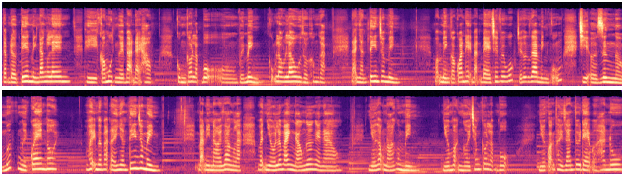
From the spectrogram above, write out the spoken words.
Tập đầu tiên mình đăng lên thì có một người bạn đại học cùng câu lạc bộ với mình cũng lâu lâu rồi không gặp đã nhắn tin cho mình. Bọn mình có quan hệ bạn bè trên facebook chứ thực ra mình cũng chỉ ở rừng ở mức người quen thôi. Vậy mà bạn ấy nhắn tin cho mình bạn ấy nói rằng là vẫn nhớ lâm anh ngáo ngơ ngày nào. Nhớ giọng nói của mình. Nhớ mọi người trong câu lạc bộ. Nhớ quãng thời gian tươi đẹp ở hanu.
